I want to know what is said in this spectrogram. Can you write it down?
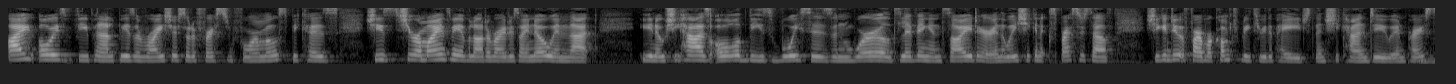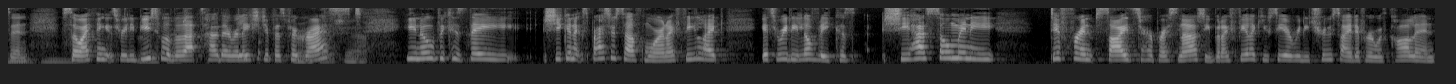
I always view Penelope as a writer, sort of first and foremost, because she's she reminds me of a lot of writers I know in that you know she has all of these voices and worlds living inside her and the way she can express herself she can do it far more comfortably through the page than she can do in person mm-hmm. so i think it's really beautiful that that's how their relationship has progressed yeah. you know because they she can express herself more and i feel like it's really lovely because she has so many different sides to her personality, but I feel like you see a really true side of her with Colin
